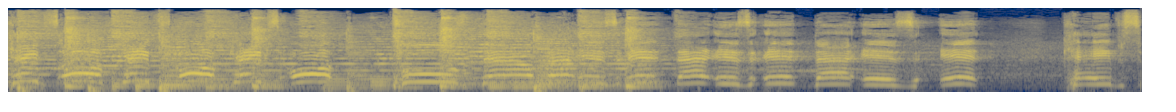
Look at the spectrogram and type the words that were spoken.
Capes off, capes off, capes off. Tools is it. That is it. Capes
